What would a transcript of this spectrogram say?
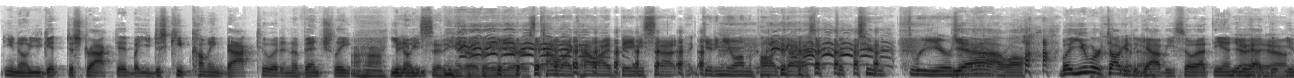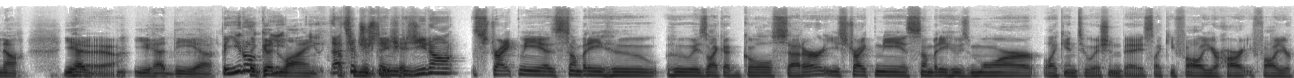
you know you get distracted but you just keep coming back to it and eventually Uh-huh. you know you- babysitting it over the years. kind of like how I babysat getting you on the podcast. It took two, three years. yeah well but you were talking to gabby so at the end you had yeah. the, you know you had Yeah, yeah. you had the uh But you don't. the good you- line you- that's interesting because you don't strike me as somebody who who is like a goal setter. You strike me as somebody who's more like intuition based. Like you follow your heart, you follow your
